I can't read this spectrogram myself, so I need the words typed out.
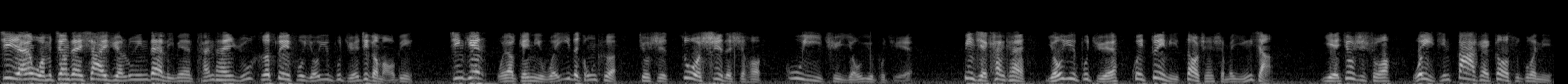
既然我们将在下一卷录音带里面谈谈如何对付犹豫不决这个毛病，今天我要给你唯一的功课就是做事的时候故意去犹豫不决，并且看看犹豫不决会对你造成什么影响。也就是说，我已经大概告诉过你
